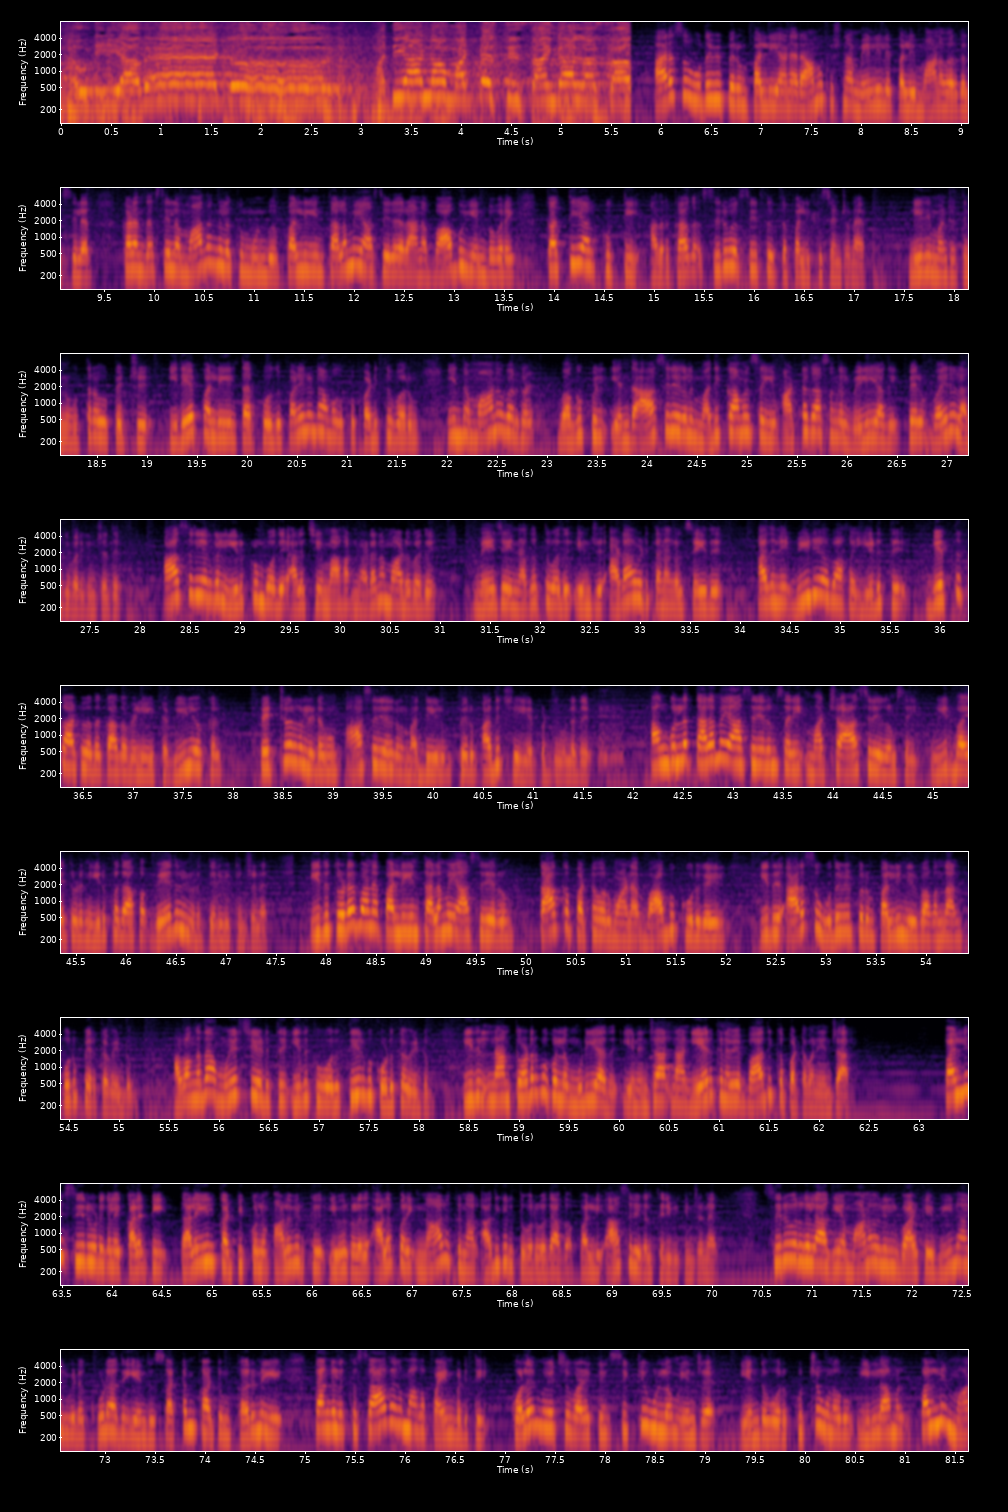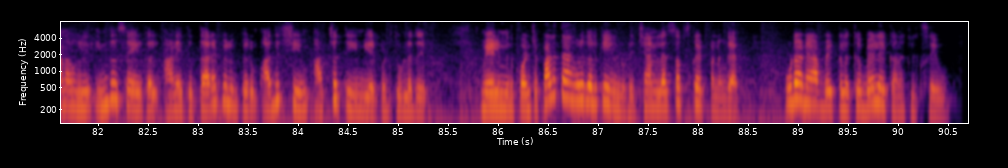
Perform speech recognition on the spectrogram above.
மதியானம் மட்டஸ்ட் சாயங்காலம் சா அரசு உதவி பெறும் பள்ளியான ராமகிருஷ்ணா மேல்நிலைப்பள்ளி மாணவர்கள் சிலர் கடந்த சில மாதங்களுக்கு முன்பு பள்ளியின் தலைமை ஆசிரியரான பாபு என்பவரை கத்தியால் குத்தி அதற்காக சிறுவர் சீர்திருத்த பள்ளிக்கு சென்றனர். நீதிமன்றத்தின் உத்தரவு பெற்று இதே பள்ளியில் தற்போது பனிரெண்டாம் வகுப்பு படித்து வரும் இந்த மாணவர்கள் வகுப்பில் எந்த ஆசிரியர்களும் மதிக்காமல் செய்யும் அட்டகாசங்கள் வெளியாகி பெரும் வைரலாகி வருகின்றது. ஆசிரியர்கள் இருக்கும்போதே அலட்சியமாக நடனமாடுவது மேஜை நகர்த்துவது என்று அடாவடித்தனங்கள் செய்து அதனை வீடியோவாக எடுத்து கெத்து காட்டுவதற்காக வெளியிட்ட வீடியோக்கள் பெற்றோர்களிடமும் ஆசிரியர்கள் மத்தியிலும் பெரும் அதிர்ச்சியை ஏற்படுத்தியுள்ளது. அங்குள்ள தலைமை ஆசிரியரும் சரி மற்ற ஆசிரியர்களும் சரி உயிர் பயத்துடன் இருப்பதாக வேதனையுடன் தெரிவிக்கின்றனர். இது தொடர்பான பள்ளியின் தலைமை ஆசிரியரும் தாக்கப்பட்டவருமான பாபு கூறுகையில் இது அரசு உதவி பெறும் பள்ளி நிர்வாகம்தான் பொறுப்பேற்க வேண்டும். அவங்க தான் முயற்சி எடுத்து இதுக்கு ஒரு தீர்வு கொடுக்க வேண்டும். இதில் நான் தொடர்பு கொள்ள முடியாது ஏனென்றால் நான் ஏற்கனவே பாதிக்கப்பட்டவன் என்றார். பள்ளி சீருடைகளை கலட்டி தலையில் கட்டிக்கொள்ளும் அளவிற்கு இவர்களது அளப்பறை நாளுக்கு நாள் அதிகரித்து வருவதாக பள்ளி ஆசிரியர்கள் தெரிவிக்கின்றனர். சிறுவர்களாகிய மாணவர்களின் வாழ்க்கை வீணாகிவிடக் கூடாது என்று சட்டம் காட்டும் கருணையை தங்களுக்கு சாதகமாக பயன்படுத்தி கொலை முயற்சி வழக்கில் சிக்கி உள்ளோம் என்ற எந்த ஒரு குற்ற உணர்வும் இல்லாமல் பள்ளி மாணவர்களின் இந்த செயல்கள் அனைத்து தரப்பிலும் பெரும் அதிர்ச்சியும் அச்சத்தையும் ஏற்படுத்தியுள்ளது. மேலும் இது போன்ற பல தகவல்களுக்கு எங்களுடைய சேனலை சப்ஸ்கிரைப் பண்ணுங்க. உடனே அப்டேட்களுக்கு பெல் ஐக்கான கிளிக் செய்வோம்.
